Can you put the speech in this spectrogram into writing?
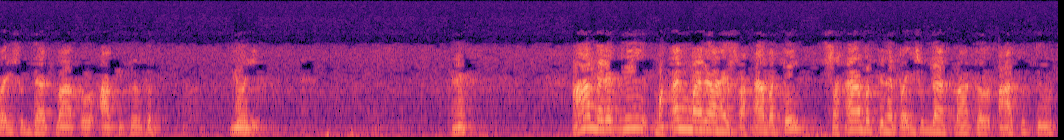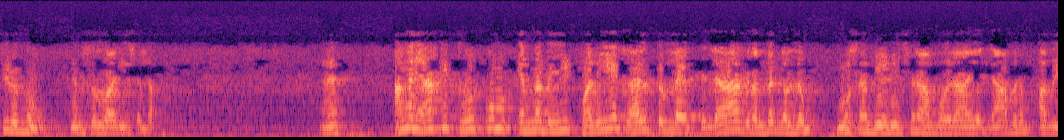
പരിശുദ്ധാത്മാക്കൾ ആക്കി തീർക്കുന്നു. ജോലി? ആ നിരക്ക് മഹാന്മാരായ സഹാബത്തെ സഹാബത്തിനെ പരിശുദ്ധാത്മാക്കൾ ആക്കി തീർത്തിരുന്നു നബിസല്ലാ അലൈവല്ലം ഏ? അങ്ങനെ ആക്കി തീർക്കും എന്നത് ഈ പഴയ കാലത്തുള്ള എല്ലാ ഗ്രന്ഥങ്ങളിലും മൂസ നബി അലി ഇസ്ലാം മുതലായ എല്ലാവരും അത്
